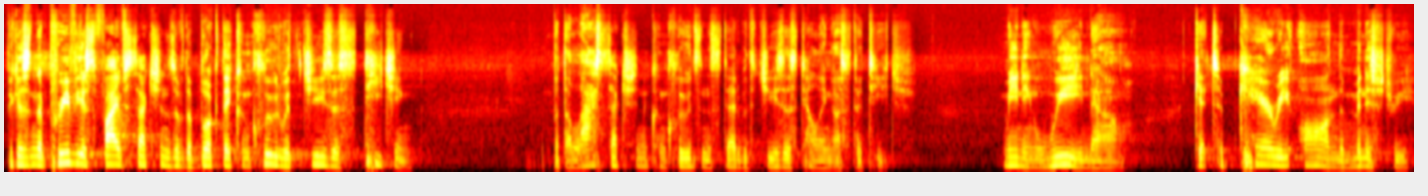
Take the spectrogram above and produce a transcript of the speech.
Because in the previous five sections of the book, they conclude with Jesus teaching. But the last section concludes instead with Jesus telling us to teach, meaning we now get to carry on the ministry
